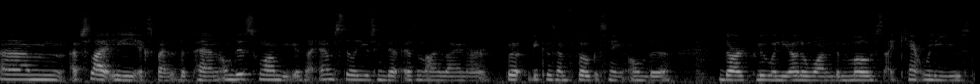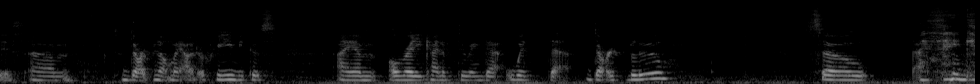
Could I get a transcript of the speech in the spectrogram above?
Um, I've slightly expanded the pen on this one because I am still using that as an eyeliner, but because I'm focusing on the dark blue and the other one the most, I can't really use this um, to darken up my outer V because I am already kind of doing that with that dark blue. So I think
